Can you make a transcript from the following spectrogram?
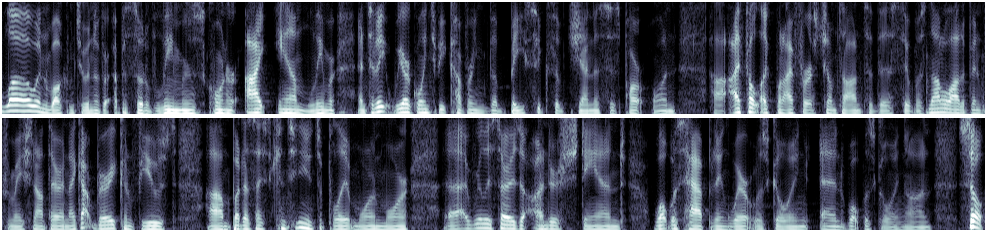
Hello and welcome to another episode of Lemur's Corner. I am Lemur, and today we are going to be covering the basics of Genesis Part 1. Uh, I felt like when I first jumped onto this, there was not a lot of information out there, and I got very confused. Um, but as I continued to play it more and more, uh, I really started to understand what was happening, where it was going, and what was going on. So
